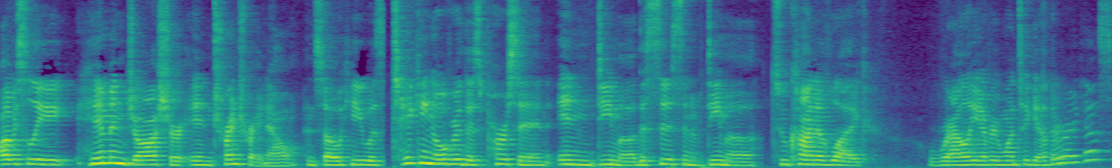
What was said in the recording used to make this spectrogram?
obviously him and Josh are in Trench right now. And so he was taking over this person in Dema, the citizen of Dema, to kind of like rally everyone together, I guess.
